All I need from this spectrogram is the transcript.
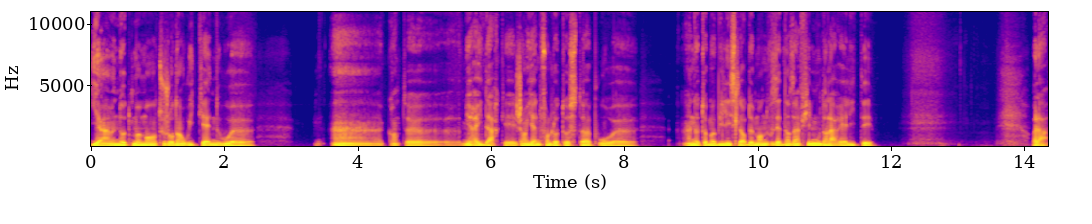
Il y a un autre moment, toujours dans Weekend, où euh, quand euh, Mireille Darc et Jean-Yann font de l'autostop, où euh, un automobiliste leur demande Vous êtes dans un film ou dans la réalité? Voilà,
